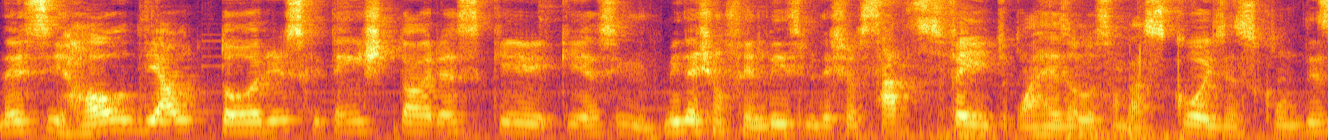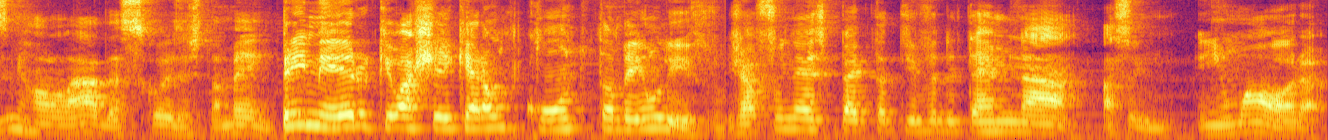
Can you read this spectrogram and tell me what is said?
nesse hall de autores que tem histórias que, que assim, me deixam feliz, me deixam satisfeito com a resolução das coisas, com o desenrolar das coisas também. Primeiro que eu achei que era um conto também um livro. Já fui na expectativa de terminar, assim, em uma hora.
